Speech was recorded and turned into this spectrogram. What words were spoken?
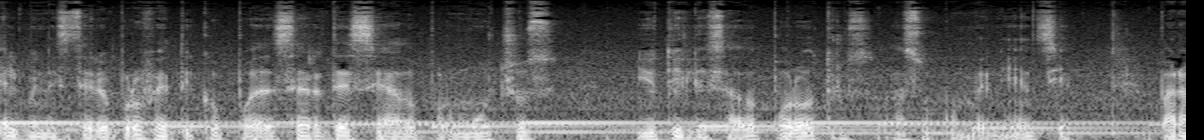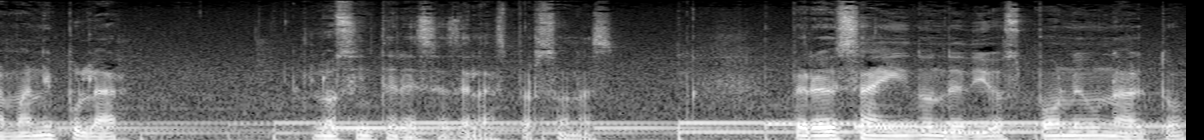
el ministerio profético puede ser deseado por muchos y utilizado por otros a su conveniencia para manipular los intereses de las personas. Pero es ahí donde Dios pone un alto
